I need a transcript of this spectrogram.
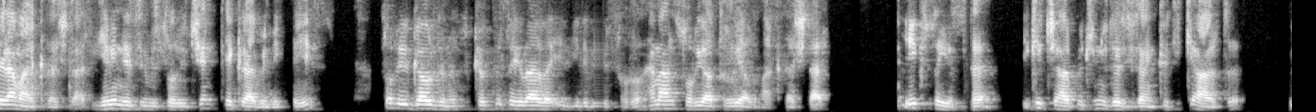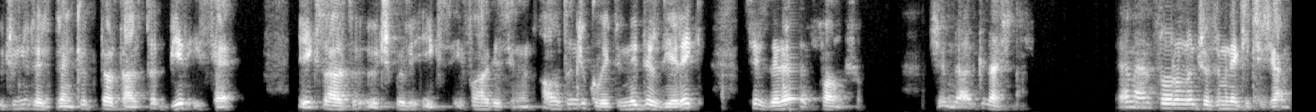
Selam arkadaşlar. Yeni nesil bir soru için tekrar birlikteyiz. Soruyu gördünüz. Köklü sayılarla ilgili bir soru. Hemen soruyu hatırlayalım arkadaşlar. X sayısı 2 çarpı 3. dereceden kök 2 artı 3. dereceden kök 4 artı 1 ise x artı 3 bölü x ifadesinin 6. kuvveti nedir diyerek sizlere sormuşum. Şimdi arkadaşlar hemen sorunun çözümüne geçeceğim.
